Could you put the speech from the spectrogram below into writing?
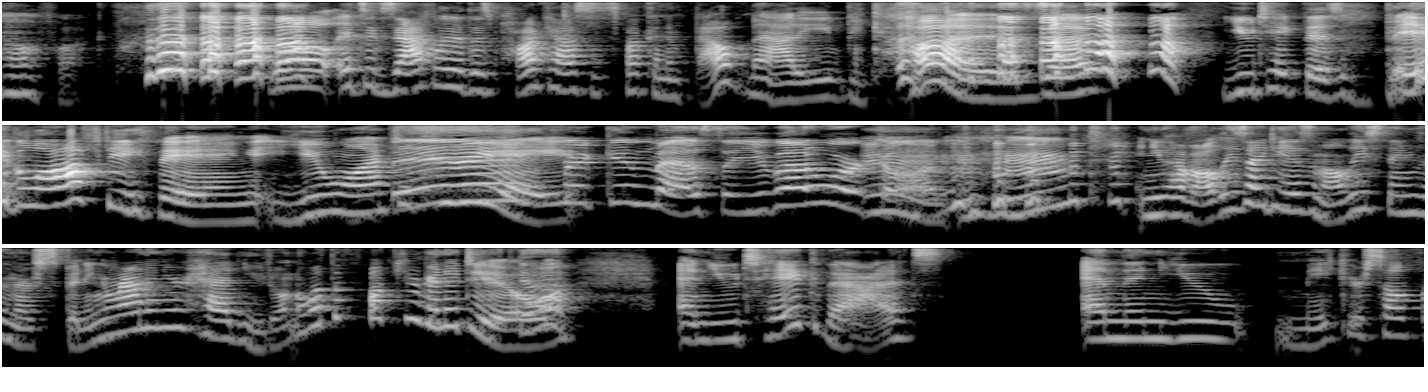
Oh fuck. well, it's exactly what this podcast is fucking about, Maddie, because uh, you take this big lofty thing you want to create. Big freaking mess that you got to work on. Mhm. and you have all these ideas and all these things and they're spinning around in your head and you don't know what the fuck you're gonna do. Yeah. And you take that and then you make yourself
